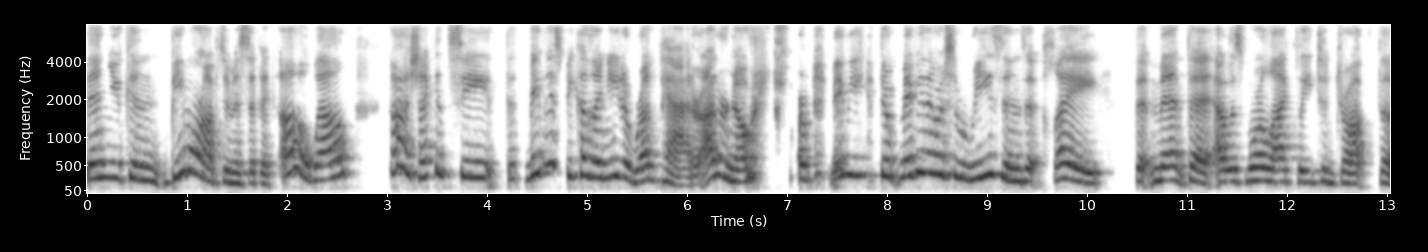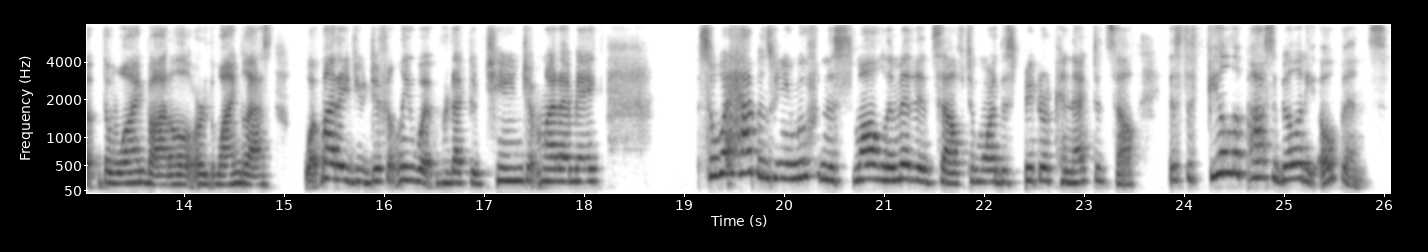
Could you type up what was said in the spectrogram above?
then you can be more optimistic. Like, oh, well, gosh, I could see that maybe it's because I need a rug pad, or I don't know, or maybe there maybe there were some reasons at play that meant that I was more likely to drop the, the wine bottle or the wine glass. What might I do differently? What productive change might I make? So, what happens when you move from this small, limited self to more this bigger, connected self is the field of possibility opens.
